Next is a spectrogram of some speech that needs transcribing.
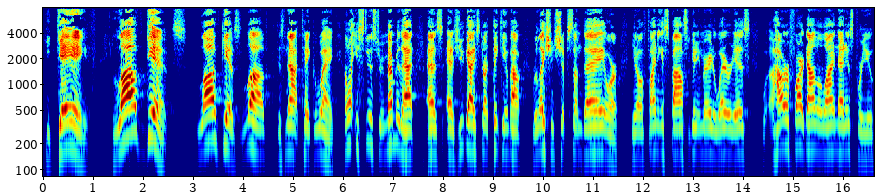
He gave. Love gives. Love gives. Love does not take away. I want you students to remember that as, as you guys start thinking about relationships someday or, you know, finding a spouse or getting married or whatever it is, however far down the line that is for you.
